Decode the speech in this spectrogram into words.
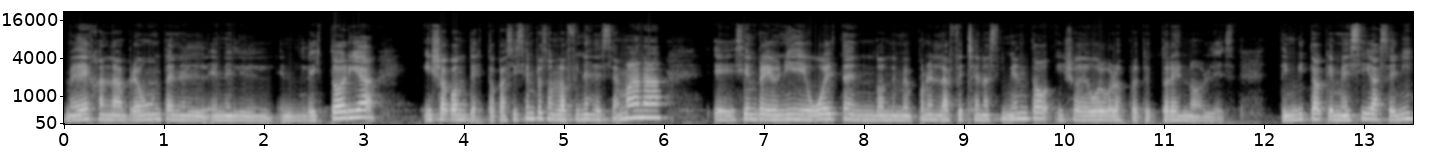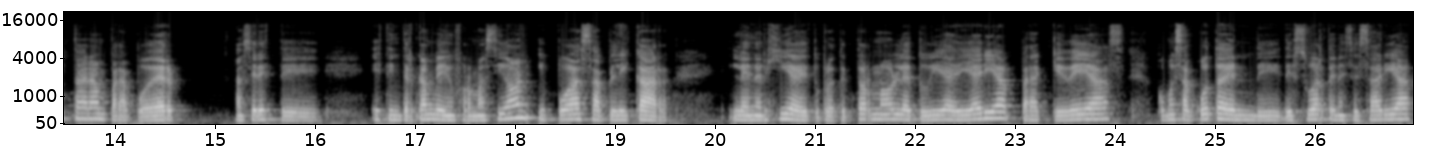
me dejan la pregunta en, el, en, el, en la historia y yo contesto. Casi siempre son los fines de semana, eh, siempre hay un ida y vuelta en donde me ponen la fecha de nacimiento y yo devuelvo los protectores nobles. Te invito a que me sigas en Instagram para poder hacer este, este intercambio de información y puedas aplicar la energía de tu protector noble a tu vida diaria para que veas cómo esa cuota de, suerte necesaria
